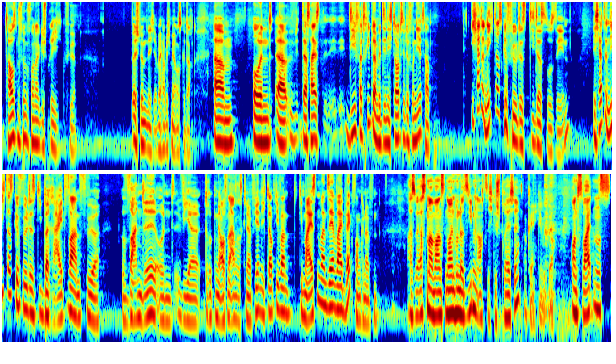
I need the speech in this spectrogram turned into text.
1500 Gespräche geführt. Bestimmt nicht, aber habe ich mir ausgedacht. Ähm, und äh, das heißt, die Vertriebler, mit denen ich dort telefoniert habe, ich hatte nicht das Gefühl, dass die das so sehen. Ich hatte nicht das Gefühl, dass die bereit waren für Wandel und wir drücken auf ein anderes Knöpfchen. Ich glaube, die, die meisten waren sehr weit weg von Knöpfen. Also erstmal waren es 987 Gespräche. Okay, here we go. Und zweitens,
